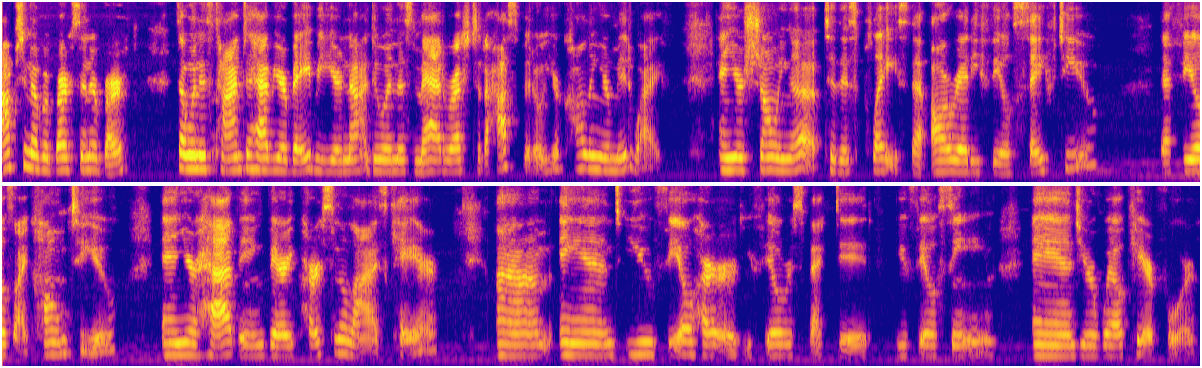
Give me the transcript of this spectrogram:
option of a birth center birth, so when it's time to have your baby, you're not doing this mad rush to the hospital. You're calling your midwife and you're showing up to this place that already feels safe to you, that feels like home to you, and you're having very personalized care. Um, and you feel heard, you feel respected, you feel seen, and you're well cared for.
